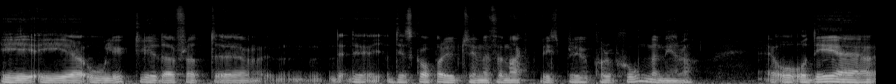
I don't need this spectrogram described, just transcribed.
är, är olycklig därför att eh, det, det, det, skapar utrymme för maktmissbruk, korruption med mera. Eh, och, och, det är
